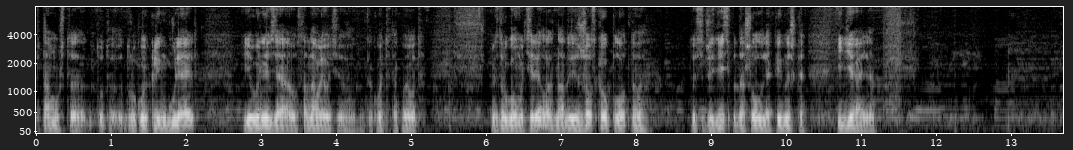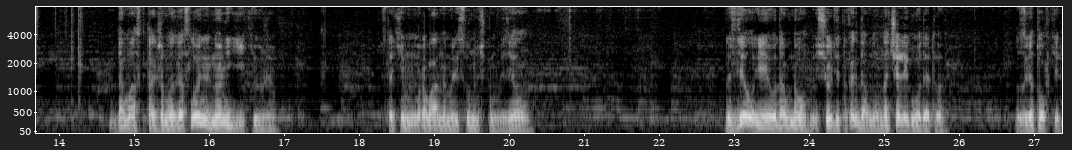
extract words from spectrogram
потому что тут другой клин гуляет. Его нельзя устанавливать какой-то такой вот из другого материала. Надо из жесткого, плотного. То есть G10 подошел для клинышка идеально. Дамаск также многослойный, но не дикий уже. С таким рваным рисуночком сделан. Но сделал я его давно, еще где-то, ну как давно, в начале года этого заготовки.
